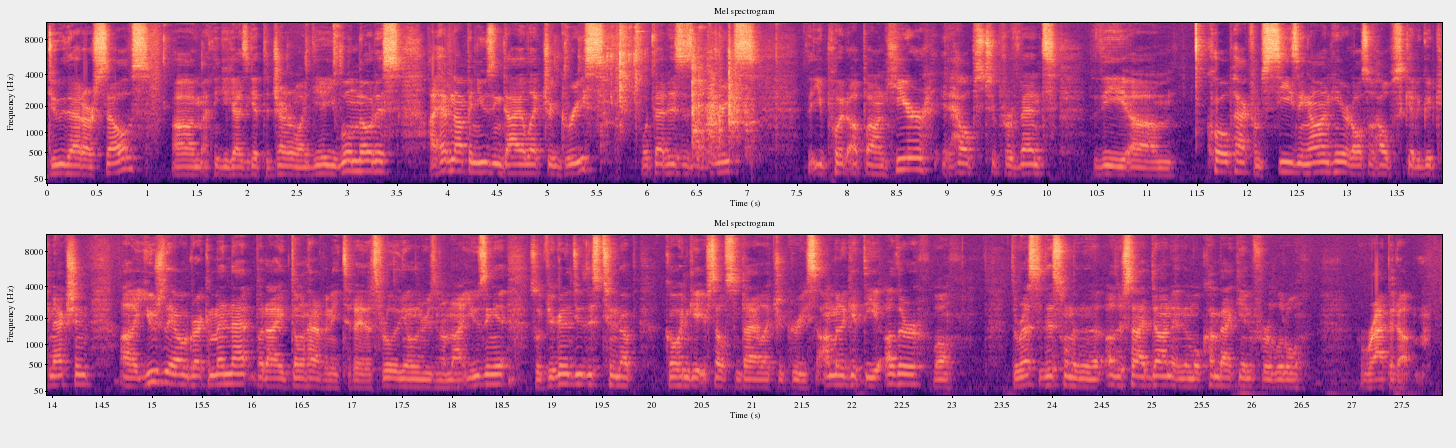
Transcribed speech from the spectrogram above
do that ourselves. Um, I think you guys get the general idea. You will notice I have not been using dielectric grease. What that is is a grease that you put up on here. It helps to prevent the um, coil pack from seizing on here. It also helps get a good connection. Uh, usually I would recommend that, but I don't have any today. That's really the only reason I'm not using it. So if you're gonna do this tune-up, go ahead and get yourself some dielectric grease. I'm gonna get the other, well, the rest of this one and the other side done, and then we'll come back in for a little wrap it up.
